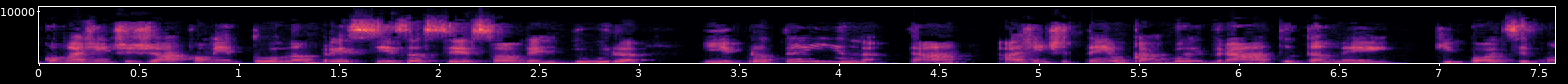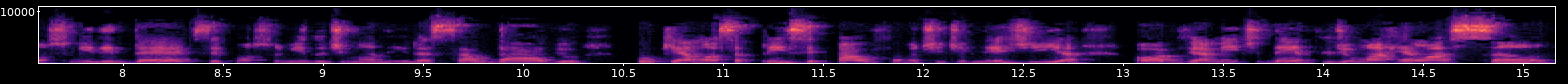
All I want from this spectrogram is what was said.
como a gente já comentou, não precisa ser só verdura e proteína, tá? A gente tem o carboidrato também, que pode ser consumido e deve ser consumido de maneira saudável, porque é a nossa principal fonte de energia, obviamente dentro de uma relação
